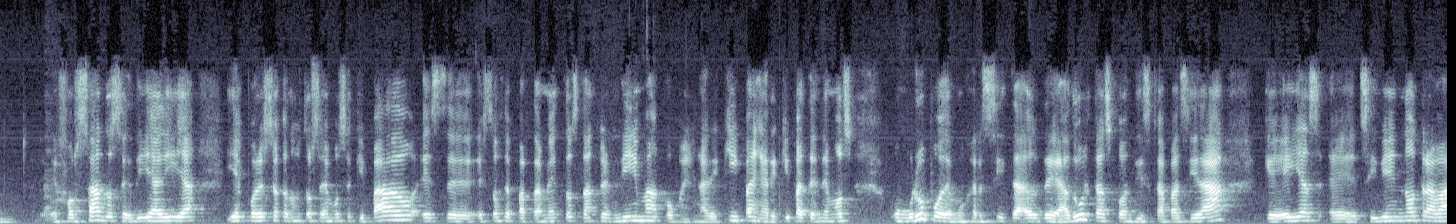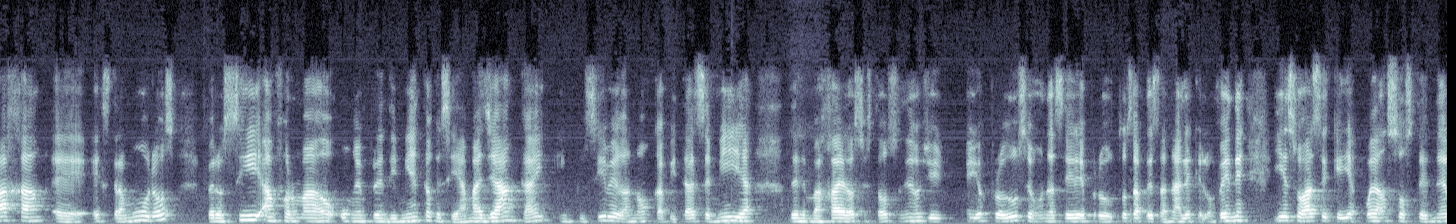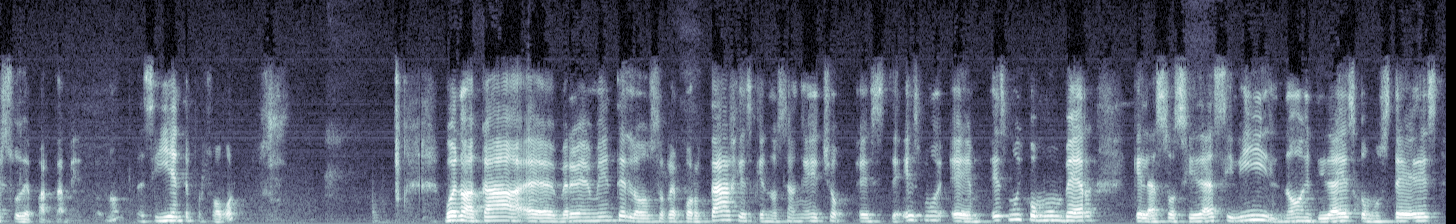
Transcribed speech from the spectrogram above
esforzándose día a día. Y es por eso que nosotros hemos equipado este, estos departamentos tanto en Lima como en Arequipa. En Arequipa tenemos un grupo de mujercitas, de adultas con discapacidad, que ellas, eh, si bien no trabajan extramuros, pero sí han formado un emprendimiento que se llama Yankai, inclusive ganó un capital semilla de la Embajada de los Estados Unidos y ellos producen una serie de productos artesanales que los venden y eso hace que ellas puedan sostener su departamento. ¿no? El siguiente, por favor. Bueno, acá eh, brevemente los reportajes que nos han hecho, este, es, muy, eh, es muy común ver que la sociedad civil, ¿no? entidades como ustedes,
